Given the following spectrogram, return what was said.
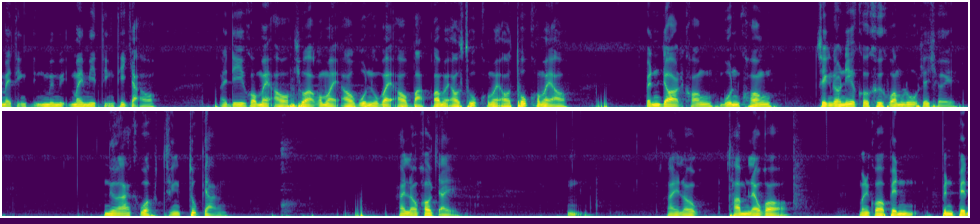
ไม่ถึงไม่ไม่มีสิ่งที่จะเอาไอ้ดีก็ไม่เอาชั่วก็ไม่เอาบุญก็ไม่เอาบาปก็ไม่เอาสุขก็ไม่เอาทุกข์ก็ไม่เอา เป็นยอดของบุญของ สิ่งเหล่านี้ก็คือความรู้เฉยๆเหนือกว่าสิ่งทุกอย่าง ให้เราเข้าใจ ให้เราทำแล้วก็ มันก็เป็นเป็นเป็น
